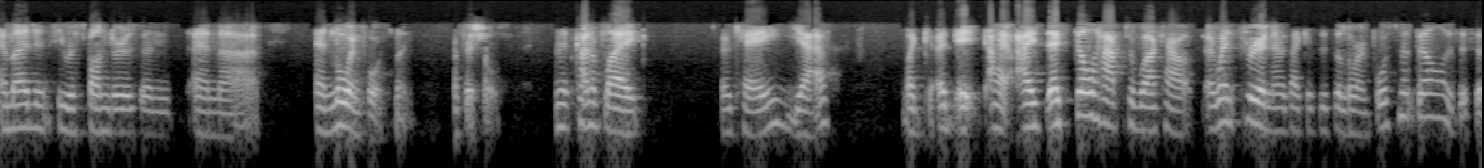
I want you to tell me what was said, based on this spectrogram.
emergency responders, and and uh, and law enforcement officials. And it's kind of like, okay, yes. Like it, I, I, still have to work out. I went through it and I was like, is this a law enforcement bill? Is this a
